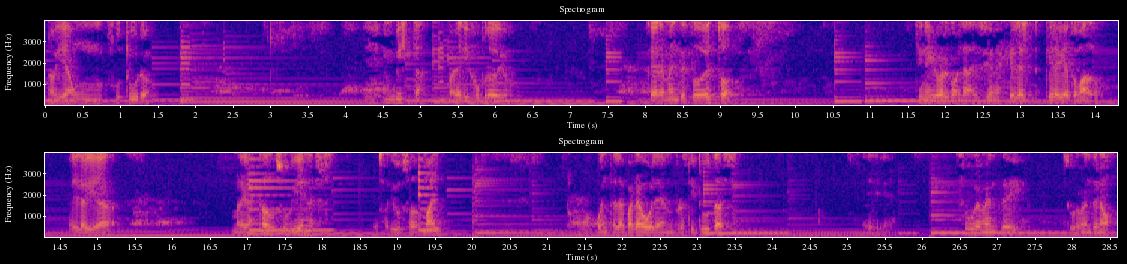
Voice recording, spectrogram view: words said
No había un futuro vista para el hijo pródigo. Claramente todo esto tiene que ver con las decisiones que él, que él había tomado. Él había malgastado sus bienes, los había usado mal, como cuenta la parábola en prostitutas. Eh, seguramente, seguramente no,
